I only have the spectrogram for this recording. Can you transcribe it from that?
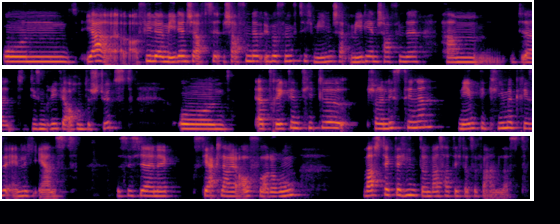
Und ja, viele Medienschaffende, über 50 Medienschaffende haben diesen Brief ja auch unterstützt. Und er trägt den Titel Journalistinnen, nehmt die Klimakrise endlich ernst. Das ist ja eine sehr klare Aufforderung. Was steckt dahinter und was hat dich dazu veranlasst?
